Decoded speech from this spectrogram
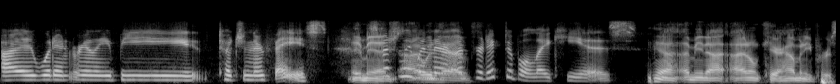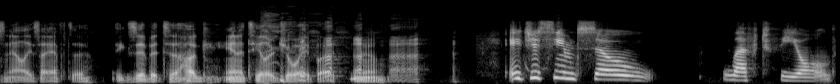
I wouldn't really be touching their face, Hey man, especially I when they're have. unpredictable like he is. Yeah, I mean, I, I don't care how many personalities I have to exhibit to hug Anya Taylor-Joy, but you know, It just seemed so left field.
